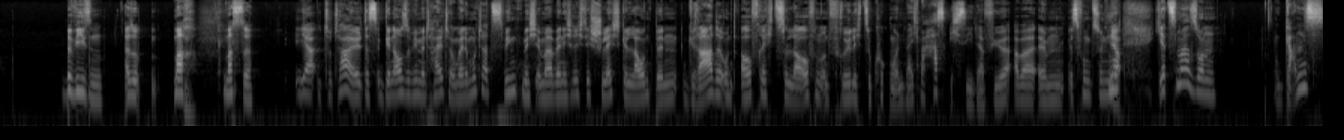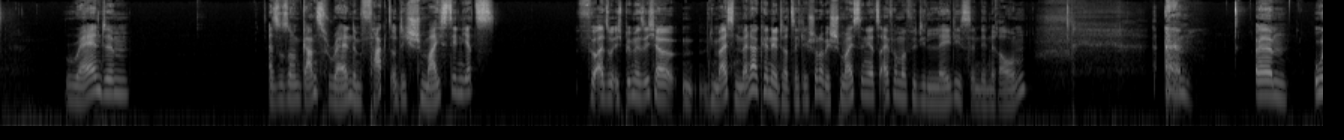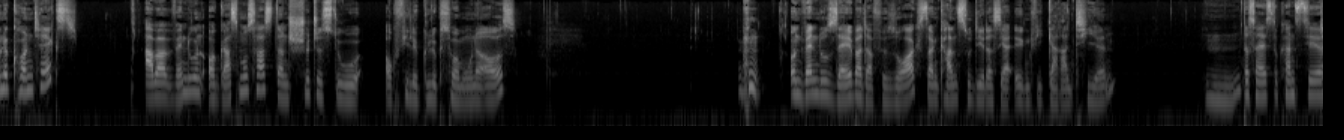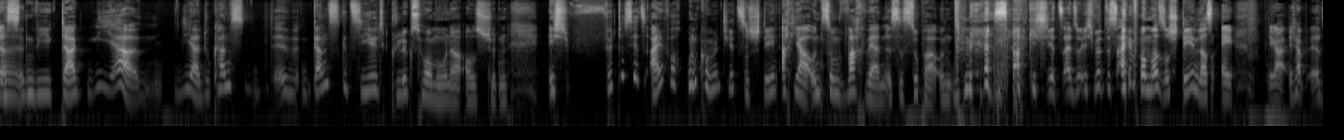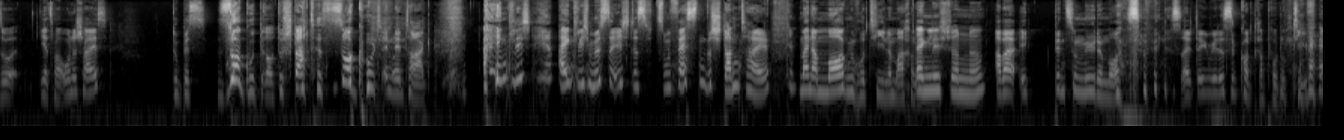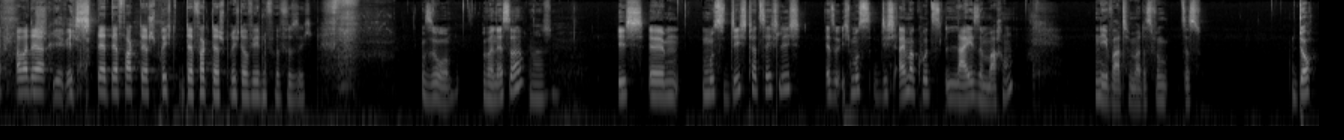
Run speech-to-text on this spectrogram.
bewiesen. Also mach, machst du. Ja, total. Das genauso wie mit Haltung. Meine Mutter zwingt mich immer, wenn ich richtig schlecht gelaunt bin, gerade und aufrecht zu laufen und fröhlich zu gucken. Und manchmal hasse ich sie dafür, aber ähm, es funktioniert. Jetzt mal so ein ganz random, also so ein ganz random Fakt und ich schmeiß den jetzt für, also ich bin mir sicher, die meisten Männer kennen den tatsächlich schon, aber ich schmeiß den jetzt einfach mal für die Ladies in den Raum. Ähm, ohne Kontext, aber wenn du einen Orgasmus hast, dann schüttest du auch viele Glückshormone aus. Und wenn du selber dafür sorgst, dann kannst du dir das ja irgendwie garantieren. Mhm. Das heißt, du kannst dir Das- irgendwie. Da, ja, ja, du kannst äh, ganz gezielt Glückshormone ausschütten. Ich würde das jetzt einfach unkommentiert so stehen. Ach ja, und zum Wachwerden ist es super. Und mehr sage ich jetzt. Also, ich würde es einfach mal so stehen lassen. Ey, Digga, ich habe, also, jetzt mal ohne Scheiß. Du bist so gut drauf. Du startest so gut in den Tag. Eigentlich, eigentlich müsste ich das zum festen Bestandteil meiner Morgenroutine machen. Eigentlich schon, ne? Aber ich bin zu müde morgens. Das ist halt irgendwie das ist so kontraproduktiv. Aber der, Schwierig. der, der Fakt, der spricht, der Fakt, der spricht auf jeden Fall für sich. So, Vanessa, Also. ich ähm, muss dich tatsächlich, also ich muss dich einmal kurz leise machen. Nee, warte mal, das fun das Doch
